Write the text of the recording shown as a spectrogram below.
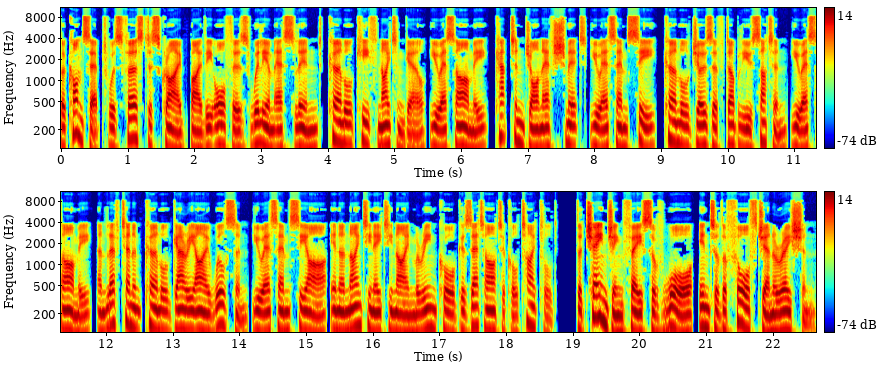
The concept was first described by the authors William S. Lind, Colonel Keith Nightingale U.S. Army, Captain John F. Schmitt USMC, Colonel Joseph W. Sutton U.S. Army, and Lieutenant Colonel Gary I. Wilson USMCR in a 1989 Marine Corps Gazette article titled, The Changing Face of War, Into the Fourth Generation.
